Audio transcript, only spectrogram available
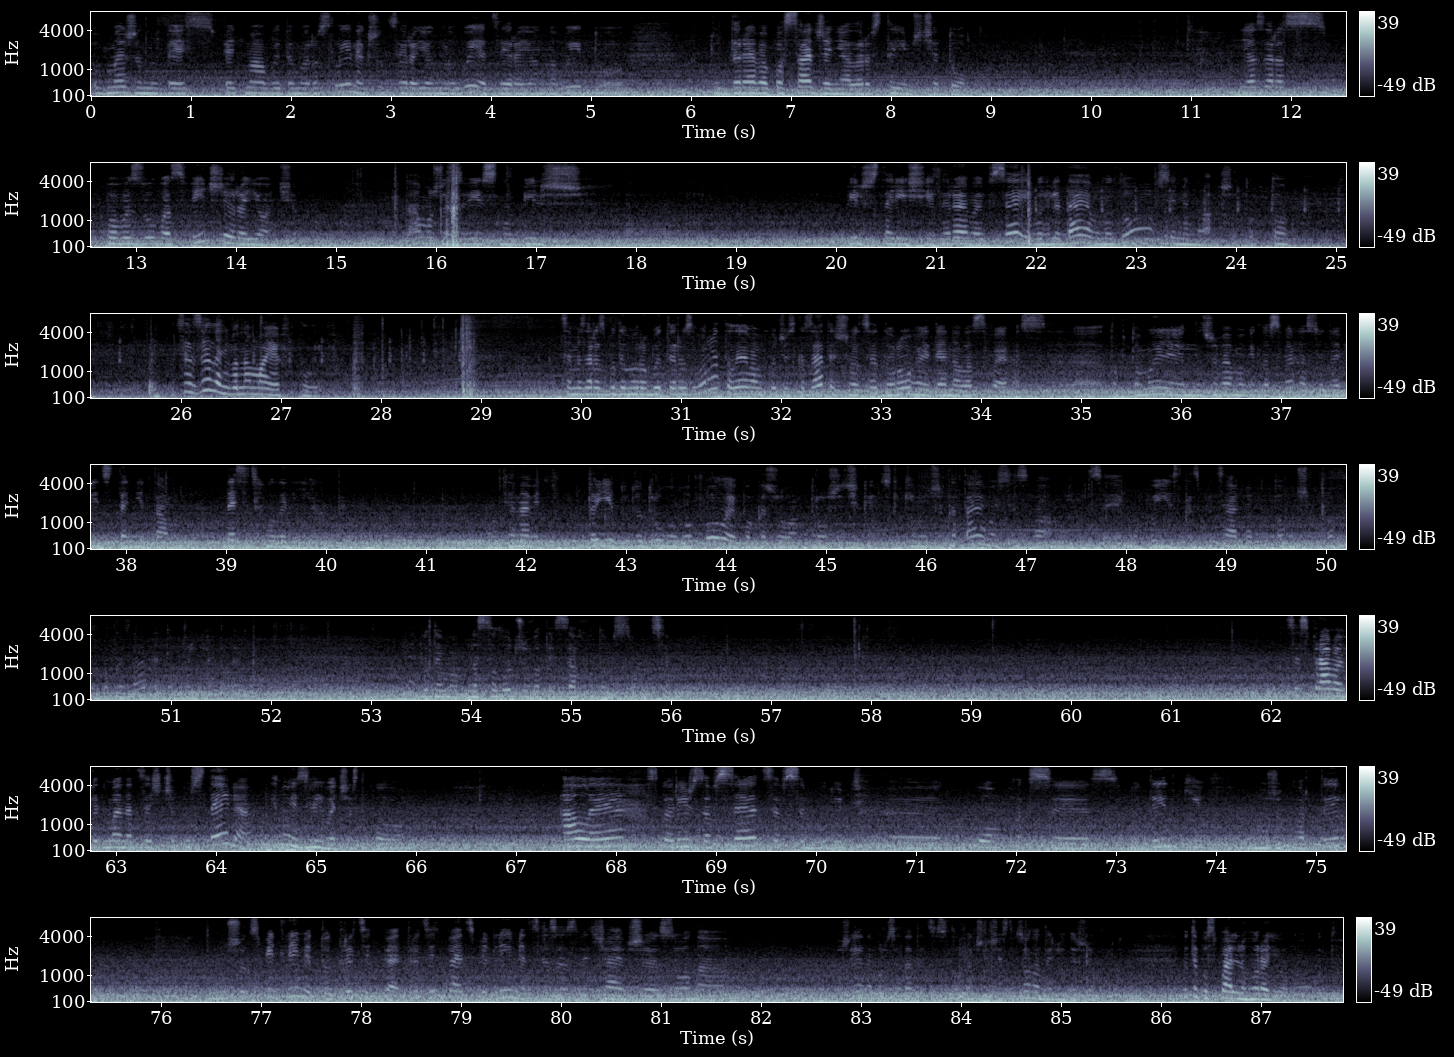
обмежено десь п'ятьма видами рослин. Якщо це район новий, а цей район новий, то тут дерева посаджені, але рости їм ще довго. Я зараз повезу вас в інший райончик. Там уже, звісно, більш, більш старіші дерева і все, і виглядає воно зовсім інакше. Тобто ця зелень вона має вплив. Це ми зараз будемо робити розворот, але я вам хочу сказати, що ця дорога йде на Лас-Вегас. Е, Тобто ми живемо від Лас-Вегасу на відстані там 10 хвилин їхати. От я навіть доїду до другого пола і покажу вам трошечки, скільки ми вже катаємося з вами. Це якби поїздка спеціально щоб трохи показати, то поїхали. І будемо насолоджуватись заходом сонця. Це справа від мене це ще пустеля, і ну і зліва частково. Але, скоріш за все, це все будуть е, комплекси з будинків, може квартир. Тому що спідліміт тут 35. 35 спідліміт це зазвичай вже зона. Боже, я не можу згадати це слово, якщо чесно, зона, де люди живуть. Ну, типу спального району. От.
